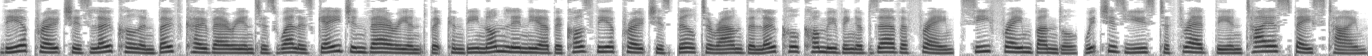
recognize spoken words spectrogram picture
The approach is local and both covariant as well as gauge invariant but can be nonlinear because the approach is built around the local comoving observer frame, C frame bundle which is used to thread the entire spacetime.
